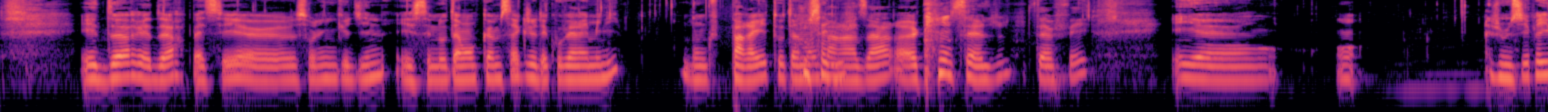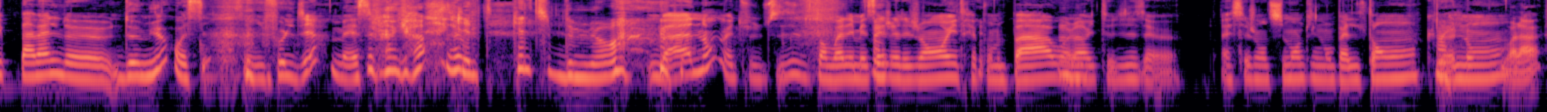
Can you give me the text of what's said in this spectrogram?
et d'heures et d'heures passées sur LinkedIn. Et c'est notamment comme ça que j'ai découvert Émilie. Donc pareil totalement par hasard qu'on salue tout à fait et euh, on- je me suis pris pas mal de, de murs aussi, il faut le dire, mais c'est pas grave. quel, quel type de mur? Bah non, mais tu, tu sais, t'envoies des messages Ouais. à des gens, ils te répondent pas, ou Mhm. alors ils te disent euh, assez gentiment qu'ils n'ont pas le temps, que Ouais. non, voilà.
